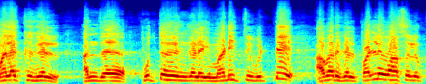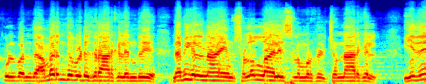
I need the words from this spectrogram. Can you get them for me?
மலக்குகள் அந்த புத்தகங்களை மடித்து விட்டு அவர்கள் பள்ளிவாசலுக்குள் வந்து அமர்ந்து விடுகிறார்கள் என்று நபிகள் நாயம் ஸல்லல்லாஹு அலிஸ்லாம் அவர்கள் சொன்னார்கள். இது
